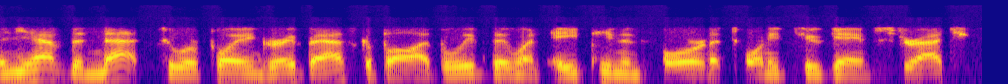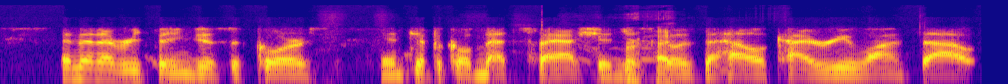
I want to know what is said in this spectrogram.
and you have the Nets who are playing great basketball. I believe they went 18 and four in a 22 game stretch, and then everything just, of course, in typical Nets fashion, just right. goes to hell. Kyrie wants out.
